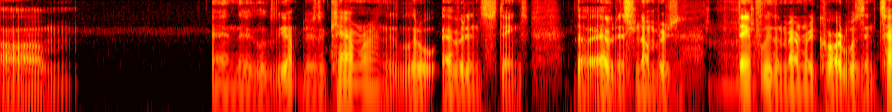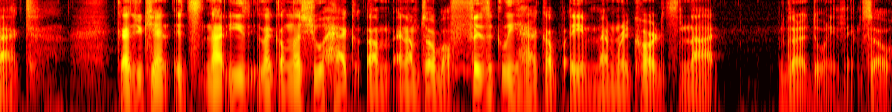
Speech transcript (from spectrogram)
um, and it looks, yep, there's a camera and little evidence things, the evidence numbers. Thankfully, the memory card was intact. Guys, you can't. It's not easy. Like unless you hack, um, and I'm talking about physically hack up a memory card, it's not gonna do anything. So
